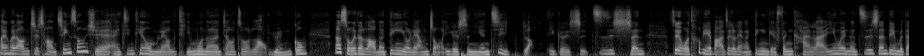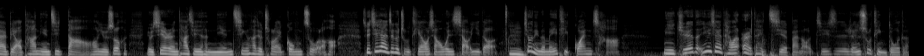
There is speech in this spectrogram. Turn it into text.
欢迎回到我们职场轻松学。哎，今天我们聊的题目呢，叫做老员工。那所谓的老呢，定义有两种，一个是年纪老，一个是资深。所以我特别把这个两个定义给分开来，因为呢，资深并不代表他年纪大哦。有时候有些人他其实很年轻，他就出来工作了哈。所以接下来这个主题啊，我想要问小易的，嗯，就你的媒体观察，你觉得，因为现在台湾二代接班哦，其实人数挺多的。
